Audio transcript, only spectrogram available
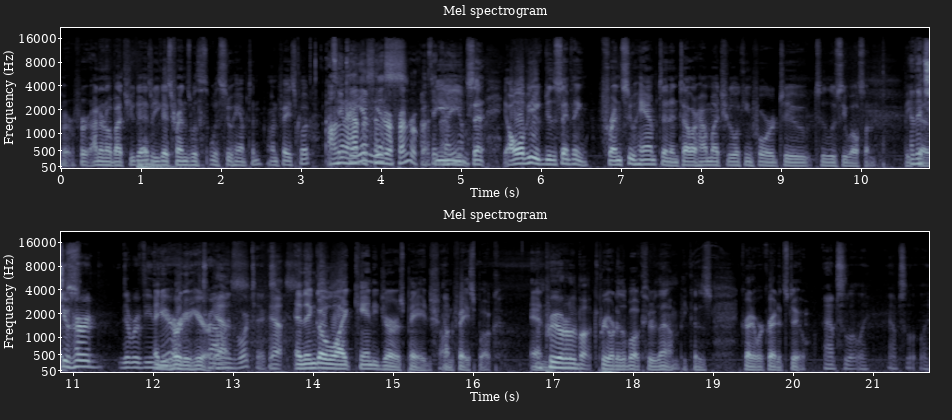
for, for I don't know about you guys. Are you guys friends with with Sue Hampton on Facebook? I I'm gonna I have am, to send her a yes. friend I request. think I am. send- all of you do the same thing. Friend Sue Hampton and tell her how much you're looking forward to to Lucy Wilson. And that you heard the review And you heard it here. Traveling Yes. Vortex. Yes. and then go like Candy Jar's page on Facebook and, And pre-order the book. pre-order the book through them because credit where credit's due. Absolutely. Absolutely.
